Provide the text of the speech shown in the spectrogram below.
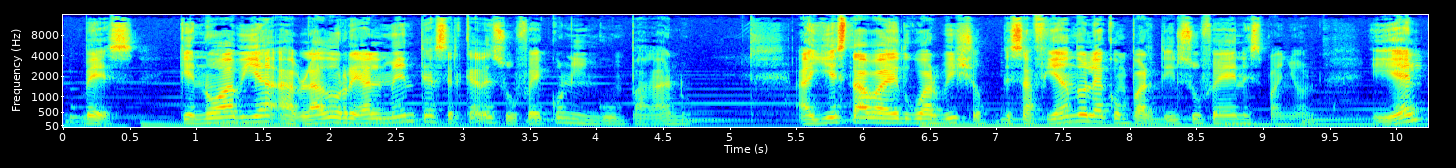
vez que no había hablado realmente acerca de su fe con ningún pagano. Allí estaba Edward Bishop desafiándole a compartir su fe en español, y él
